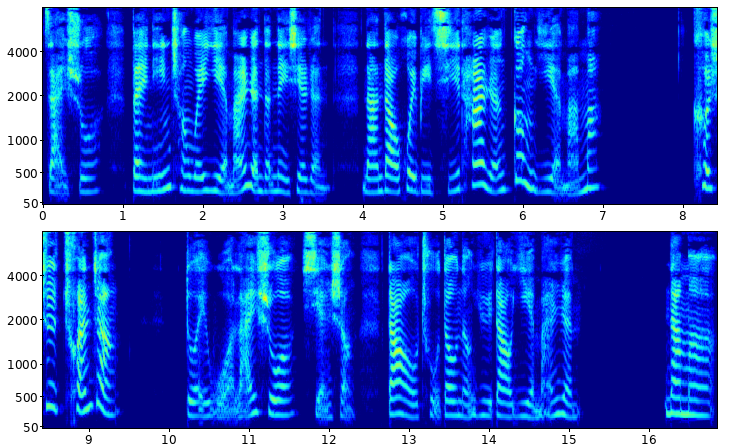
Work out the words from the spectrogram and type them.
再说，被您称为野蛮人的那些人，难道会比其他人更野蛮吗？可是，船长，对我来说，先生，到处都能遇到野蛮人。那么，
